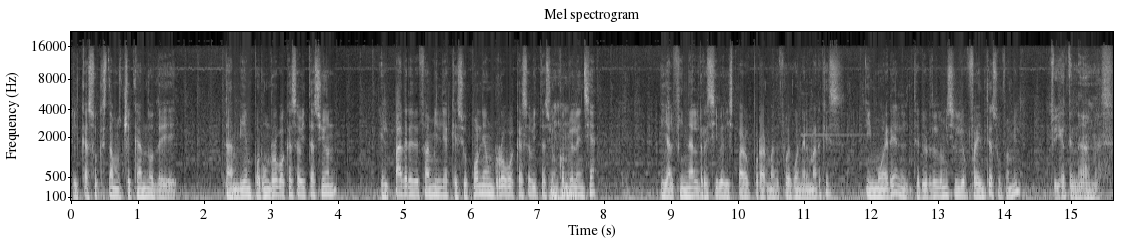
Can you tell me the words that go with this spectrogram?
el caso que estamos checando de también por un robo a casa habitación, el padre de familia que se opone a un robo a casa habitación con violencia y al final recibe disparo por arma de fuego en el Marqués y muere en el interior del domicilio frente a su familia. Fíjate nada más.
